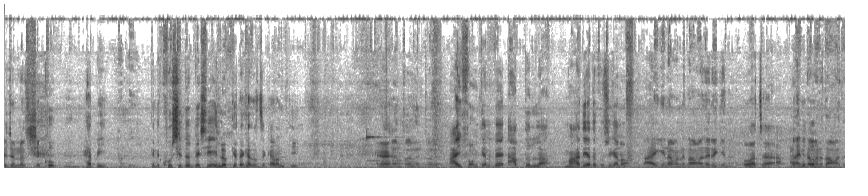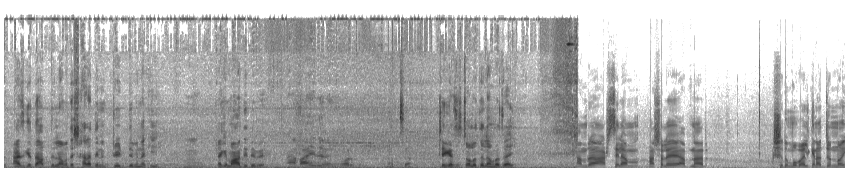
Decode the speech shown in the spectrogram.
এই জন্য সে খুব হ্যাপি কিন্তু খুশি তো বেশি এই লোককে দেখা যাচ্ছে কারণ কি? হ্যাঁ? আইফোন কিনবে আবদুল্লাহ। মাহাদি এত খুশি কেন? ভাই কিনা মানে তো আমাদেরই কিনা। ও আচ্ছা আজকে তো মানে তো আমাদের। আজকে তো আবদুল্লাহ আমাদের সারা দিনের ট্রিট দেবে নাকি? নাকি মাহাদি দেবে? না ভাই ভরপুর। আচ্ছা ঠিক আছে চলো তাহলে আমরা যাই। আমরা আসছিলাম আসলে আপনার শুধু মোবাইল কেনার জন্যই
